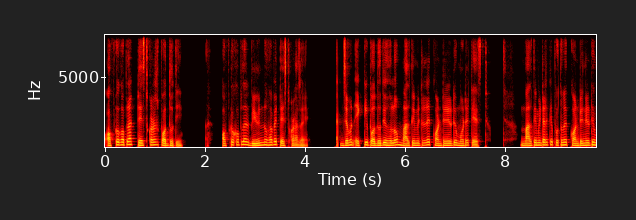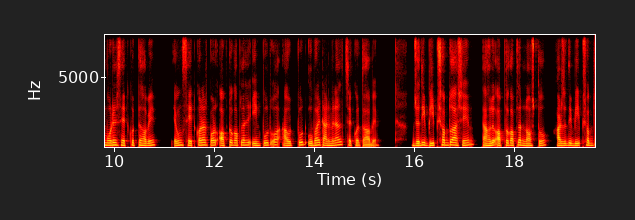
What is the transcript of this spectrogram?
অপ্টোকপলার টেস্ট করার পদ্ধতি। অপ্টোকপলার বিভিন্নভাবে টেস্ট করা যায়। যেমন একটি পদ্ধতি হলো মাল্টিমিটারের কন্টিনিউটি মোডে টেস্ট মাল্টিমিটারকে প্রথমে কন্টিনিউটি মোডে সেট করতে হবে এবং সেট করার পর অপ্টোকপলারের ইনপুট ও আউটপুট উভয় টার্মিনাল চেক করতে হবে। যদি বিপ শব্দ আসে, তাহলে অপ্টোকপলার নষ্ট আর যদি বিপ শব্দ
